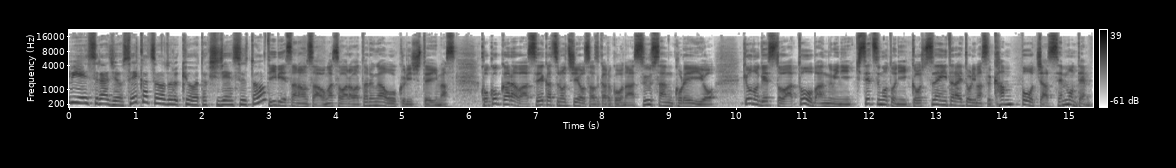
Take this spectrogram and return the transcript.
TBS ラジオ生活を踊る今日私ジェーンスーと TBS アナウンサー小笠原渉がお送りしています。ここからは生活の知恵を授かるコーナースーさんこれいいよ。今日のゲストは当番組に季節ごとにご出演いただいております漢方茶専門店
